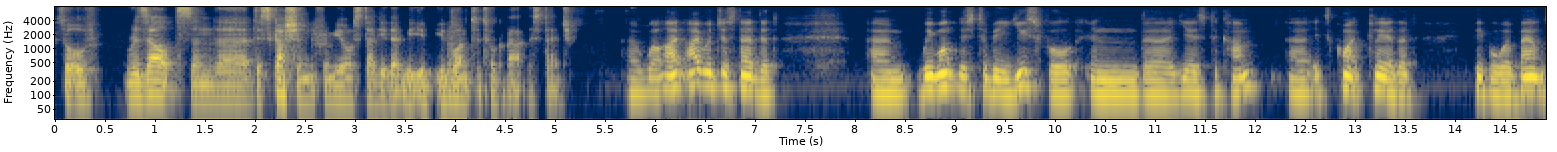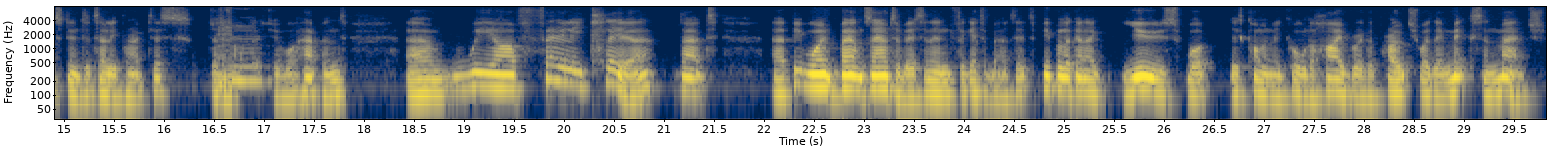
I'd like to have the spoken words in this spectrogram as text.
sort of results and the discussion from your study that you'd want to talk about at this stage? Uh, well, I, I, would just add that um, we want this to be useful in the years to come. Uh, it's quite clear that people were bounced into telepractice, just mm-hmm. what happened. Um, we are fairly clear that uh, people won't bounce out of it and then forget about it. People are going to use what is commonly called a hybrid approach, where they mix and match.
